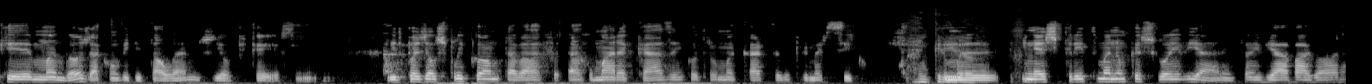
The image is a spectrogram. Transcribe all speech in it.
que me mandou já com 20 e tal anos, e eu fiquei assim. E depois ele explicou-me, estava a, a arrumar a casa e encontrou uma carta do primeiro ciclo ah, incrível. que tinha escrito, mas nunca chegou a enviar, então enviava agora.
